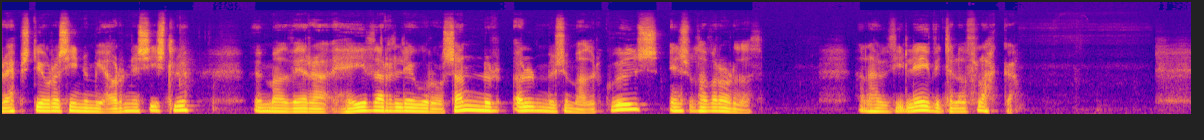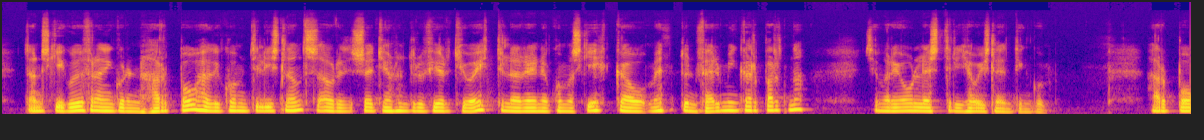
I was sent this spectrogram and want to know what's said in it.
repstjóra sínum í Árnesíslu um að vera heiðarlegur og sannur ölmusum aður Guðs eins og það var orðað. Hann hafði því leifi til að flakka. Danski guðfræðingurinn Harbó hafði komið til Íslands árið 1741 til að reyna að koma skikka á mentun fermingarbarna sem var í ólestri hjá Íslendingum. Harbó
